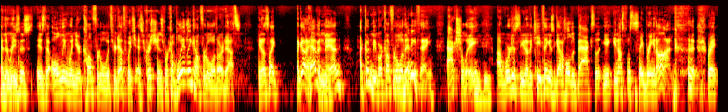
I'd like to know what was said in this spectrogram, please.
And the mm-hmm. reason is, is that only when you're comfortable with your death, which as Christians, we're completely comfortable with our deaths. You know, it's like, I go to heaven, mm-hmm. man. I couldn't be more comfortable mm-hmm. with anything, actually. Mm-hmm. Um, we're just, you know, the key thing is you got to hold it back. So you, are not supposed to say, bring it on, right?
